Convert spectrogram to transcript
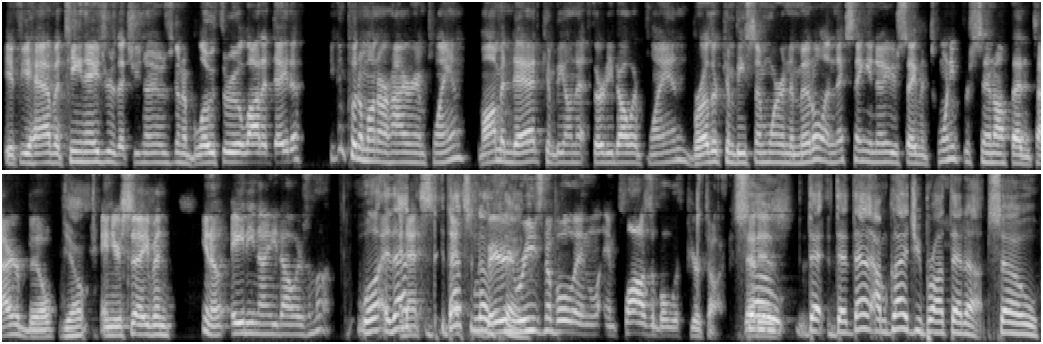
if you have a teenager that you know is going to blow through a lot of data, you can put them on our higher end plan. Mom and dad can be on that $30 plan. Brother can be somewhere in the middle. And next thing you know, you're saving 20% off that entire bill. Yep. And you're saving you know, 80 $90 a month. Well, that, that's, that's, that's another very thing. reasonable and, and plausible with Pure Talk. So that is that, that, that I'm glad you brought that up. So,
